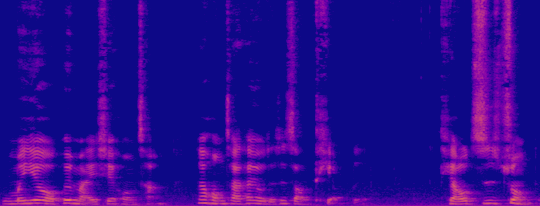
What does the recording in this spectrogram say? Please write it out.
我们也有会买一些红茶。那红茶它有的是长条的，条枝状的，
